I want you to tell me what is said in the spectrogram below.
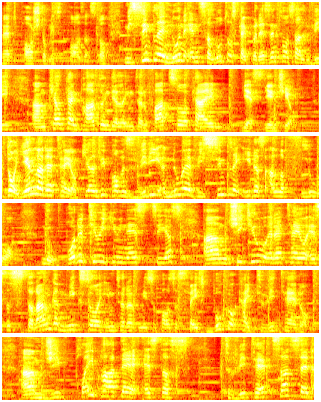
retpoŝto mi supozas. Do mi simple nun en salutos kaj prezentos al vi um, kelkajn partojn de la interfaco kaj jes, jen ĉio. Do, jen la retejo, kiel vi povas vidi, anue vi simple idas al la fluo. Nu, por tiui kiui ne scias, um, ĉi tiu retejo estas stranga mikso inter, mi supozas, Facebooko kaj Twittero. Um, ĝi plejparte estas Twitterza, sed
